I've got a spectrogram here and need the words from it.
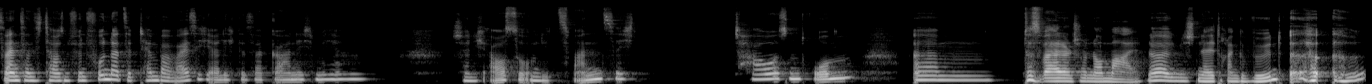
22.500. September weiß ich ehrlich gesagt gar nicht mehr. Wahrscheinlich auch so um die 20.000 rum. Ähm, das war ja dann schon normal, ne? Ich mich schnell dran gewöhnt.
